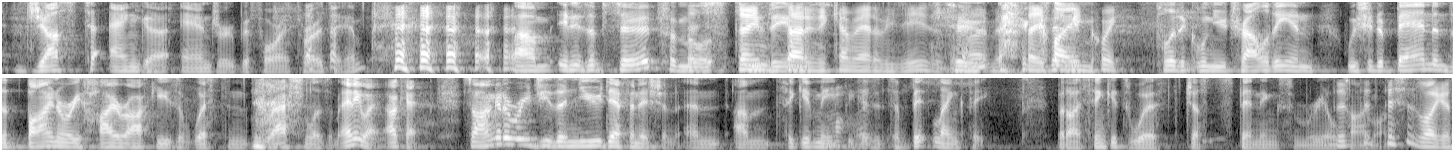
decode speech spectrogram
just to anger Andrew before I throw to him. um, it is absurd for The mul- steam's starting museums to come out of his ears at to moment, so you better be claim quick. political neutrality and we should abandon the binary hierarchies of Western rationalism. Anyway, okay. So I'm going to read you the new definition and um, forgive me because it's a bit lengthy, but I think it's worth just spending some real Th- time th- on. this is like a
